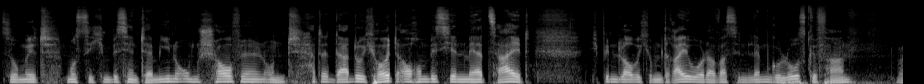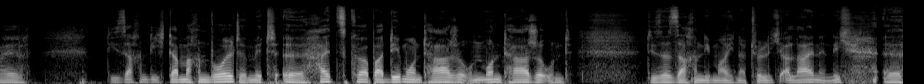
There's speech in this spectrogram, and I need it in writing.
Somit musste ich ein bisschen Termine umschaufeln und hatte dadurch heute auch ein bisschen mehr Zeit. Ich bin, glaube ich, um 3 Uhr oder was in Lemgo losgefahren, weil die Sachen, die ich da machen wollte, mit äh, Heizkörperdemontage und Montage und diese Sachen, die mache ich natürlich alleine nicht. Äh,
